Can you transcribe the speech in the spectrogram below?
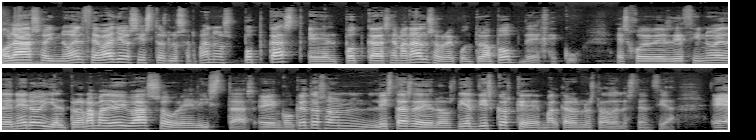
Hola, soy Noel Ceballos y esto es Los Hermanos Popcast, el podcast semanal sobre cultura pop de GQ. Es jueves 19 de enero y el programa de hoy va sobre listas. En concreto son listas de los 10 discos que marcaron nuestra adolescencia. Eh,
